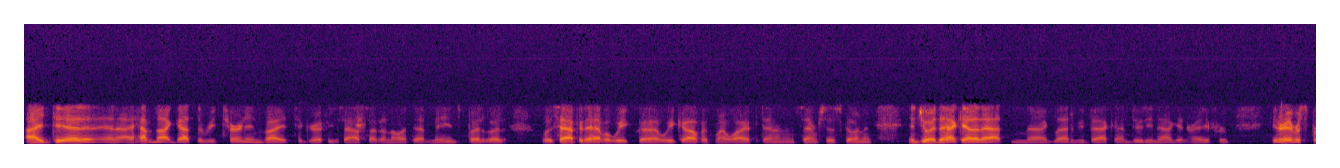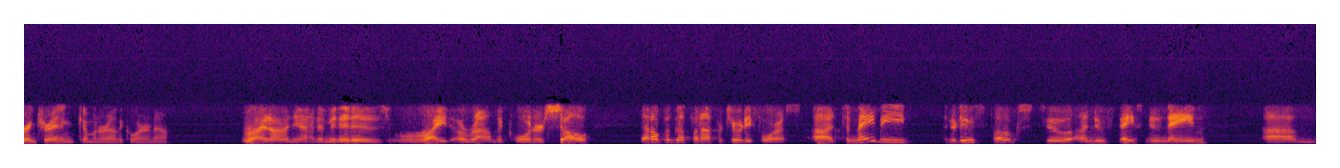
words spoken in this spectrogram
I did, and I have not got the return invite to Griffey's house. I don't know what that means, but but was happy to have a week uh, week off with my wife down in San Francisco, and enjoyed the heck out of that. And uh, glad to be back on duty now, getting ready for getting ready for spring training coming around the corner now. Right on, yeah. I mean, it is right around the corner. So that opens up an opportunity for us uh, to maybe introduce folks to a new face, new name. Um,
